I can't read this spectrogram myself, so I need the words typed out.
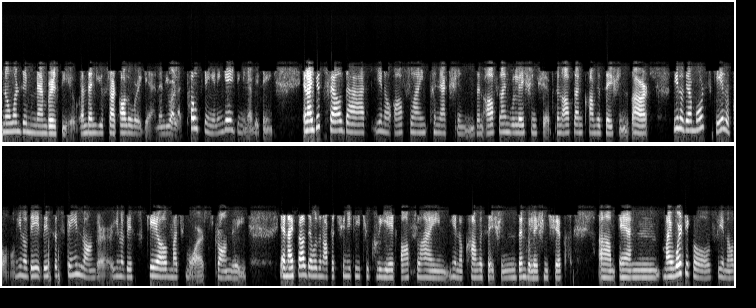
No one remembers you, and then you start all over again, and you are like posting and engaging and everything. And I just felt that you know, offline connections and offline relationships and offline conversations are you know they're more scalable. You know they they sustain longer. You know they scale much more strongly. And i felt there was an opportunity to create offline you know conversations and relationships um, and my verticals you know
